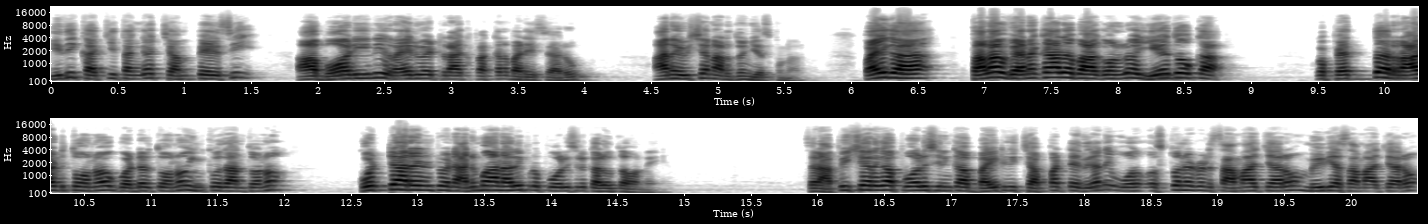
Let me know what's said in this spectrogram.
ఇది ఖచ్చితంగా చంపేసి ఆ బాడీని రైల్వే ట్రాక్ పక్కన పడేశారు అనే విషయాన్ని అర్థం చేసుకున్నారు. పైగా తల వెనకాల భాగంలో ఏదో ఒక ఒక పెద్ద రాడ్తోనో గొడ్డలతోనో ఇంకో దాంతోనో కొట్టారనేటువంటి అనుమానాలు ఇప్పుడు పోలీసులు కలుగుతూ ఉన్నాయి. సరే అఫీషియల్గా పోలీసులు ఇంకా బయటికి చెప్పట్లేదు కానీ వస్తున్నటువంటి సమాచారం మీడియా సమాచారం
